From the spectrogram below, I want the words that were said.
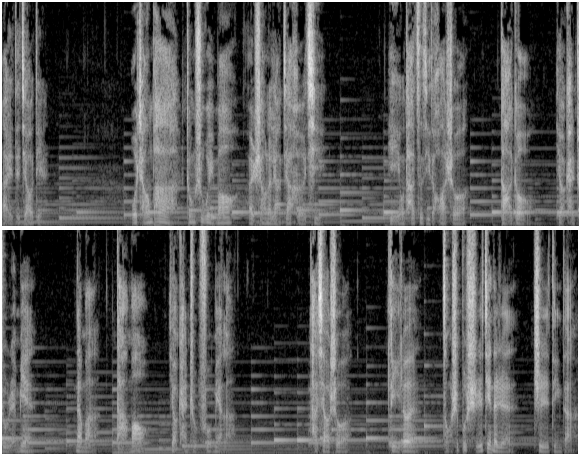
爱的焦点。我常怕钟书为猫而伤了两家和气。引用他自己的话说：“打狗要看主人面，那么打猫要看主妇面了。”他笑说。理论总是不实践的人制定的。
